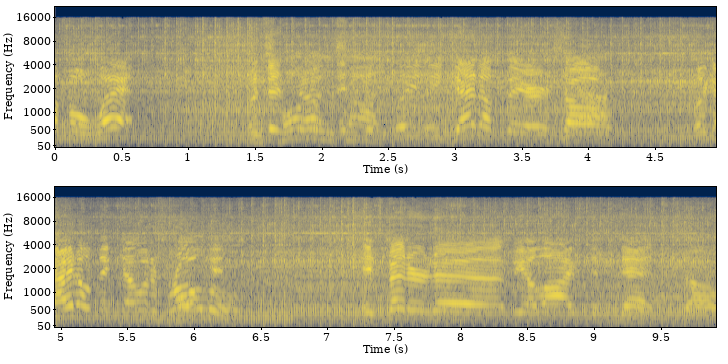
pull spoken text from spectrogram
awful wet. But there's no, it's completely dead up there, so like I don't think that would have broken. Oh. It's better to be alive than dead, so.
